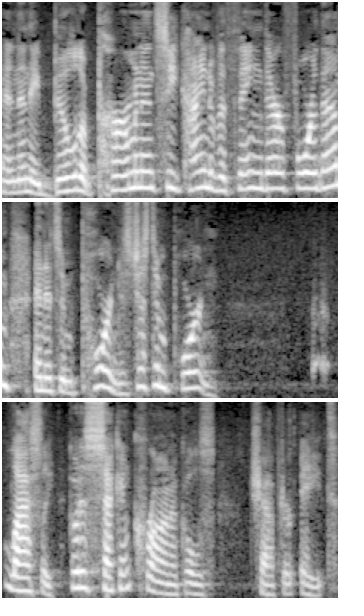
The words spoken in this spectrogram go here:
and then they build a permanency kind of a thing there for them. And it's important. It's just important. Lastly, go to Second Chronicles chapter 8.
